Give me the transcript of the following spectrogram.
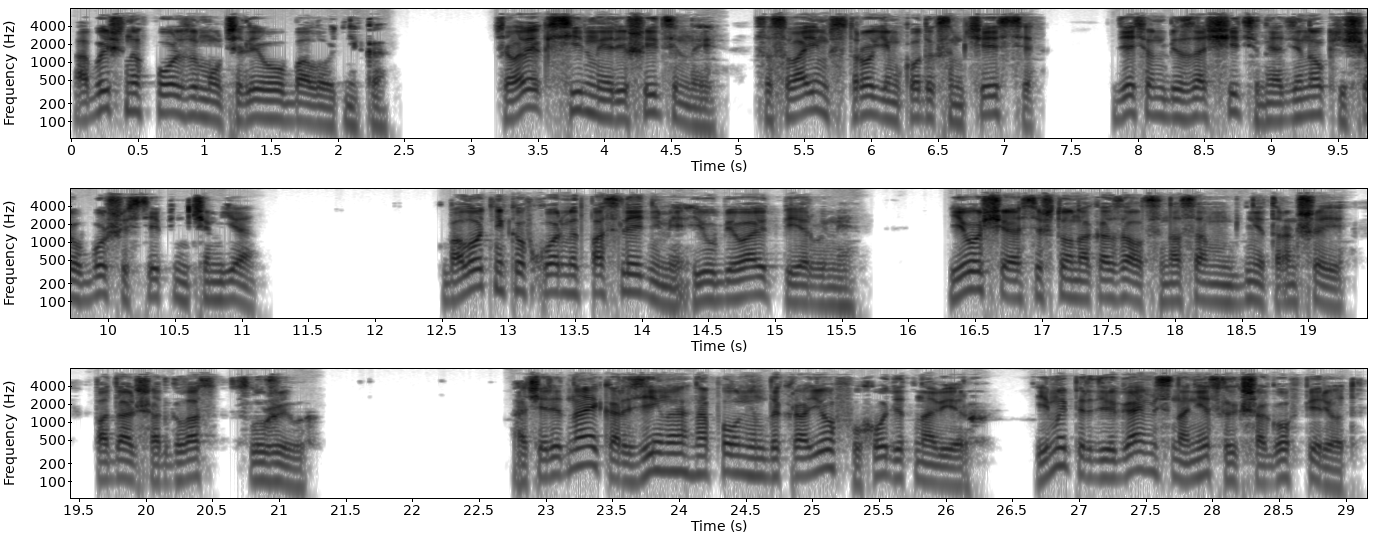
обычно в пользу молчаливого болотника. Человек сильный и решительный, со своим строгим кодексом чести, Здесь он беззащитен и одинок еще в большей степени, чем я. Болотников кормят последними и убивают первыми. Его счастье, что он оказался на самом дне траншеи, подальше от глаз служивых. Очередная корзина, наполненная до краев, уходит наверх, и мы передвигаемся на несколько шагов вперед.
